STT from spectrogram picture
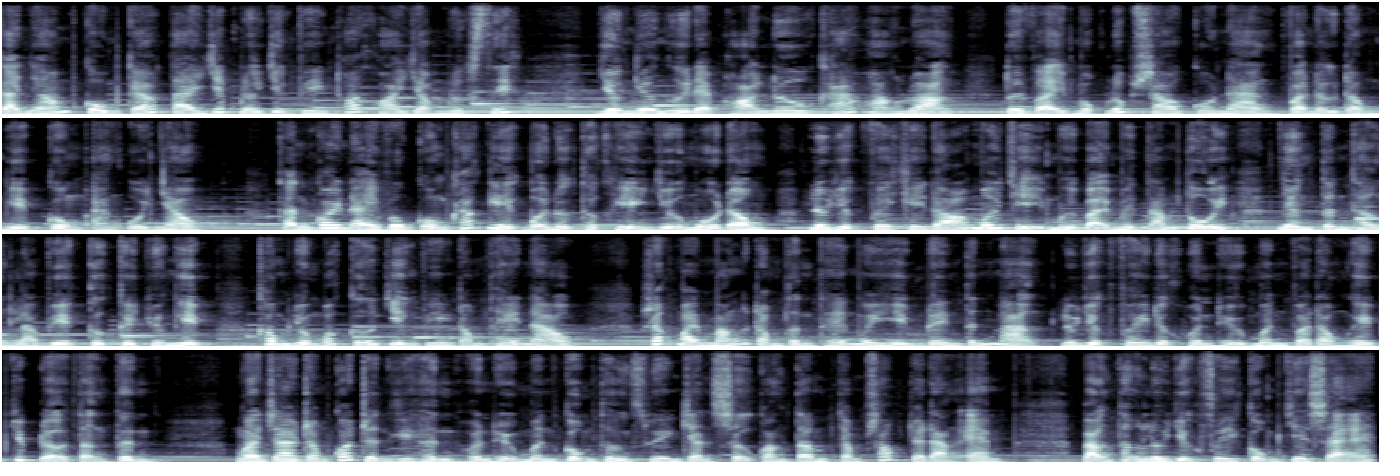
Cả nhóm cùng kéo tay giúp nữ diễn viên thoát khỏi dòng nước xiết. Dường như người đẹp họ Lưu khá hoảng loạn, tuy vậy một lúc sau cô nàng và nữ đồng nghiệp cùng an ủi nhau. Cảnh quay này vô cùng khắc nghiệt bởi được thực hiện giữa mùa đông. Lưu Dực Phi khi đó mới chỉ 17-18 tuổi, nhưng tinh thần làm việc cực kỳ chuyên nghiệp, không dùng bất cứ diễn viên đóng thế nào. Rất may mắn trong tình thế nguy hiểm đến tính mạng, Lưu Dực Phi được Huỳnh Hiểu Minh và đồng nghiệp giúp đỡ tận tình. Ngoài ra trong quá trình ghi hình, Huỳnh Hiểu Minh cũng thường xuyên dành sự quan tâm chăm sóc cho đàn em. Bản thân Lưu Dực Phi cũng chia sẻ,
